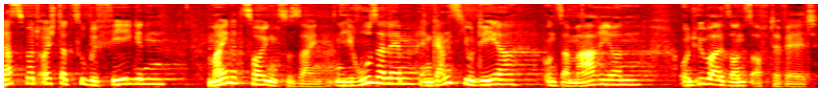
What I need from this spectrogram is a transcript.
das wird euch dazu befähigen, meine Zeugen zu sein, in Jerusalem, in ganz Judäa und Samarien und überall sonst auf der Welt,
